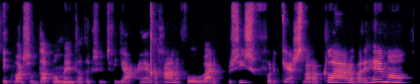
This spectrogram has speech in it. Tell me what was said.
ik was op dat moment dat ik zoiets van, ja, hè, we gaan ervoor. We waren precies voor de kerst, we waren al klaar. We waren helemaal...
